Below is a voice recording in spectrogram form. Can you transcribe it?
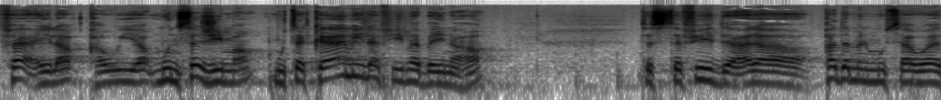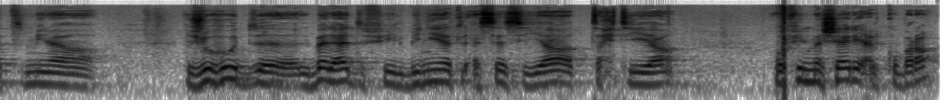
فاعلة قوية منسجمة متكاملة فيما بينها تستفيد على قدم المساواة من جهود البلد في البنيات الأساسية التحتية وفي المشاريع الكبرى.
